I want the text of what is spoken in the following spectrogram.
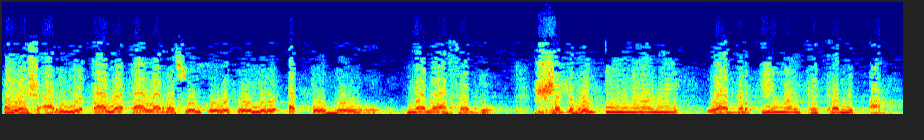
alashcariyi qaala qaala rasuulku wuxuu yidhi altuhuuru nadaafadu shadru liimaani waa bar iimaanka ka mid ah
